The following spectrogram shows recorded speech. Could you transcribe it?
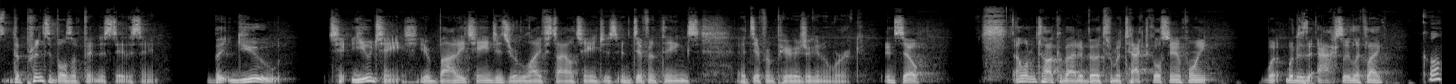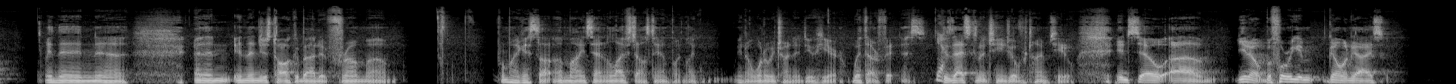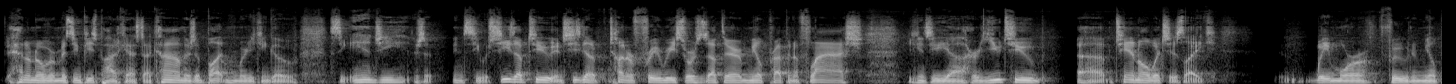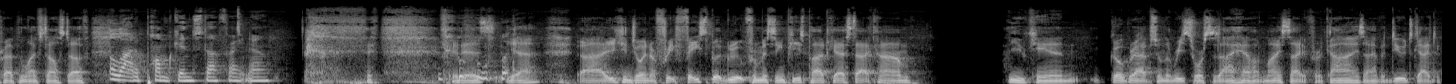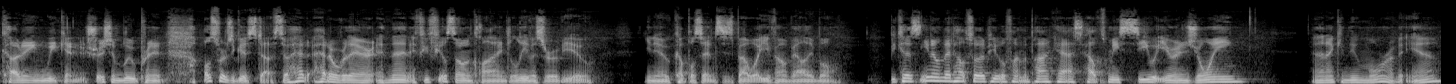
the principles of fitness stay the same, but you you change, your body changes, your lifestyle changes, and different things at different periods are going to work. And so, I want to talk about it both from a tactical standpoint. What what does it actually look like? Cool. And then uh, and then and then just talk about it from um, from I guess a, a mindset and a lifestyle standpoint. Like you know, what are we trying to do here with our fitness? Yeah. Because that's going to change over time too. And so um, you know, before we get going, guys. Head on over to missingpiecepodcast.com. There's a button where you can go see Angie. There's a and see what she's up to, and she's got a ton of free resources up there. Meal prep in a flash. You can see uh, her YouTube uh, channel, which is like way more food and meal prep and lifestyle stuff. A lot of pumpkin stuff right now. It is, yeah. Uh, you can join our free Facebook group from missingpiecepodcast.com. You can go grab some of the resources I have on my site for guys. I have a dude's guide to cutting, weekend nutrition blueprint, all sorts of good stuff. So head head over there, and then if you feel so inclined to leave us a review, you know, a couple sentences about what you found valuable, because you know that helps other people find the podcast, helps me see what you're enjoying, and then I can do more of it. Yeah.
